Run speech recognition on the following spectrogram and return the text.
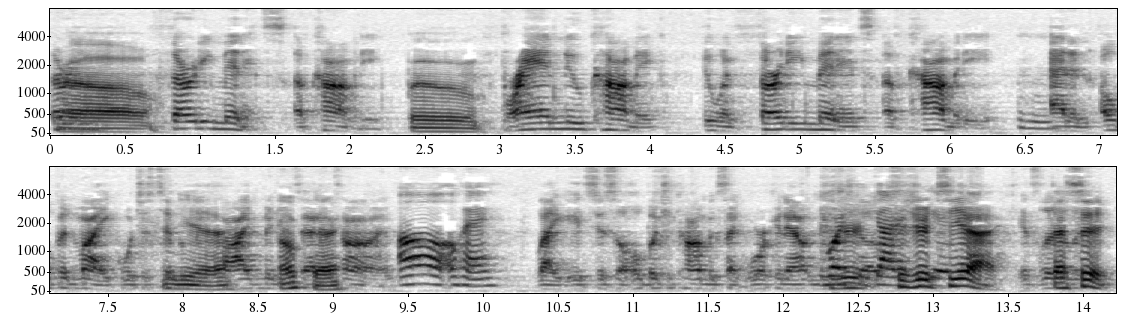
30, Bro. 30 minutes of comedy. Boo. Brand new comic doing 30 minutes of comedy Mm-hmm. at an open mic, which is typically Yeah, five minutes at a time. Oh, okay. Like it's just a whole bunch of comics like working out in the Working Because you're Yeah. Ti. It's That's it.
